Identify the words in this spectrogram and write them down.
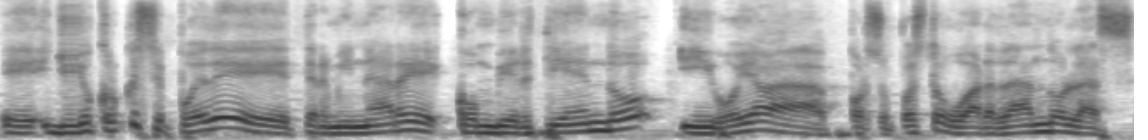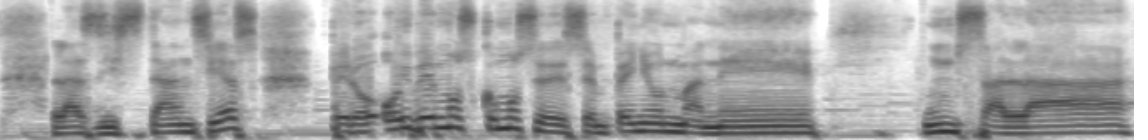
eh, yo creo que se puede terminar eh, convirtiendo y voy a, por supuesto, guardando las, las distancias, pero hoy vemos cómo se desempeña un Mané un Salah,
